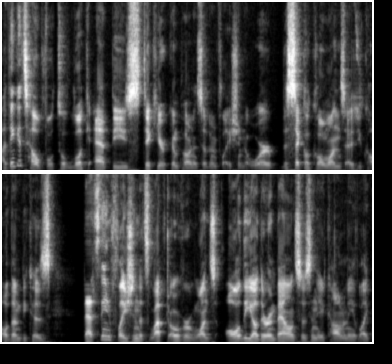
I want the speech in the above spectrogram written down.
I think it's helpful to look at these stickier components of inflation, or the cyclical ones, as you call them, because that's the inflation that's left over once all the other imbalances in the economy, like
